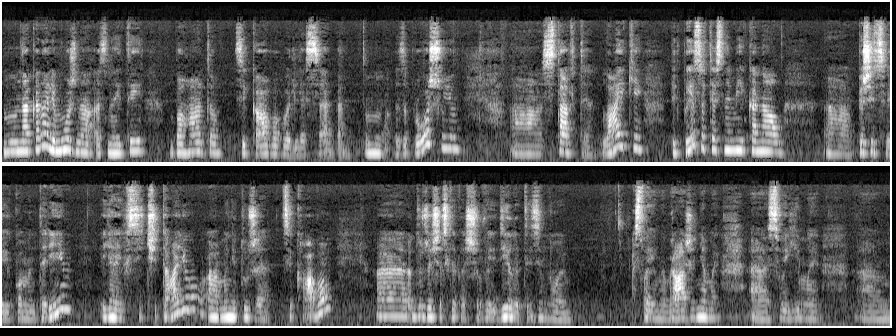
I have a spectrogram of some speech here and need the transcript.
Ну, На каналі можна знайти багато цікавого для себе. Тому запрошую, ставте лайки. Підписуйтесь на мій канал, е, пишіть свої коментарі. Я їх всі читаю. е, Мені дуже цікаво. Е, Дуже щаслива, що ви ділитесь зі мною своїми враженнями, е, своїми ем,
